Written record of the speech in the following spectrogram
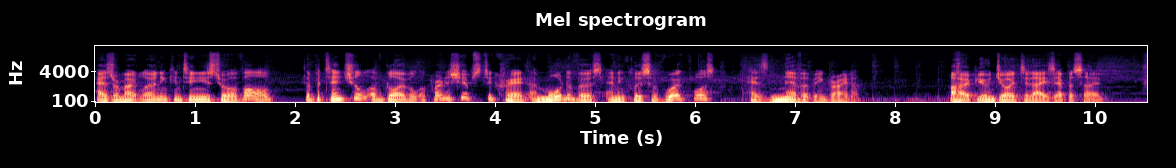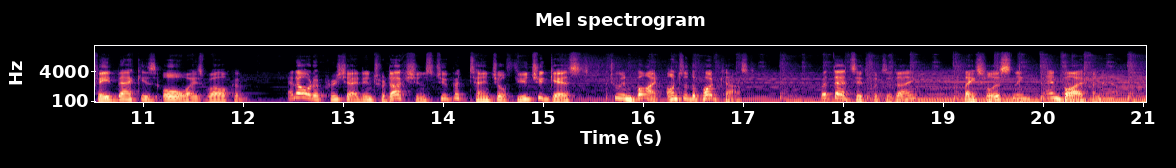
As remote learning continues to evolve, the potential of global apprenticeships to create a more diverse and inclusive workforce has never been greater. I hope you enjoyed today's episode. Feedback is always welcome, and I would appreciate introductions to potential future guests to invite onto the podcast. But that's it for today. Thanks for listening, and bye for now.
